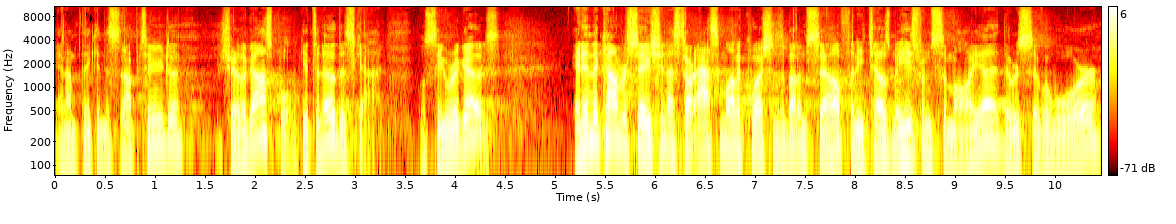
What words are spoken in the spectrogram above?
and I'm thinking this is an opportunity to share the gospel, get to know this guy. We'll see where it goes. And in the conversation, I start asking a lot of questions about himself, and he tells me he's from Somalia. There was civil war.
